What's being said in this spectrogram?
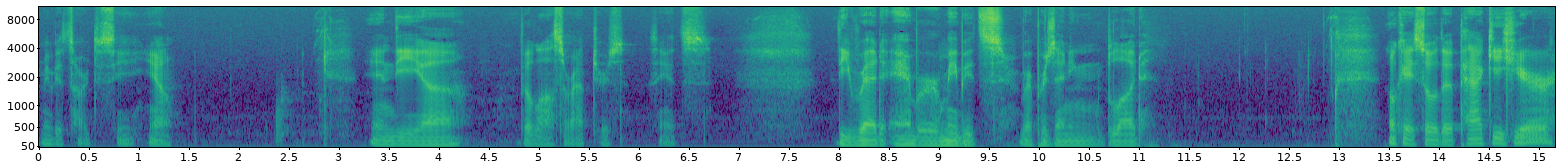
Maybe it's hard to see. Yeah. And the uh, velociraptors. See, it's the red amber, maybe it's representing blood. Okay, so the Pachy here,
